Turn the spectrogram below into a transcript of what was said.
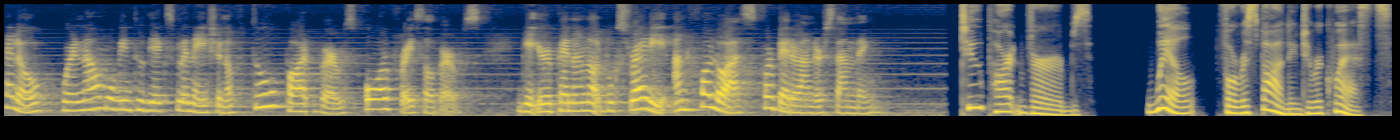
Hello, we're now moving to the explanation of two-part verbs or phrasal verbs. Get your pen and notebooks ready and follow us for better understanding. Two-part verbs. Will for responding to requests.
